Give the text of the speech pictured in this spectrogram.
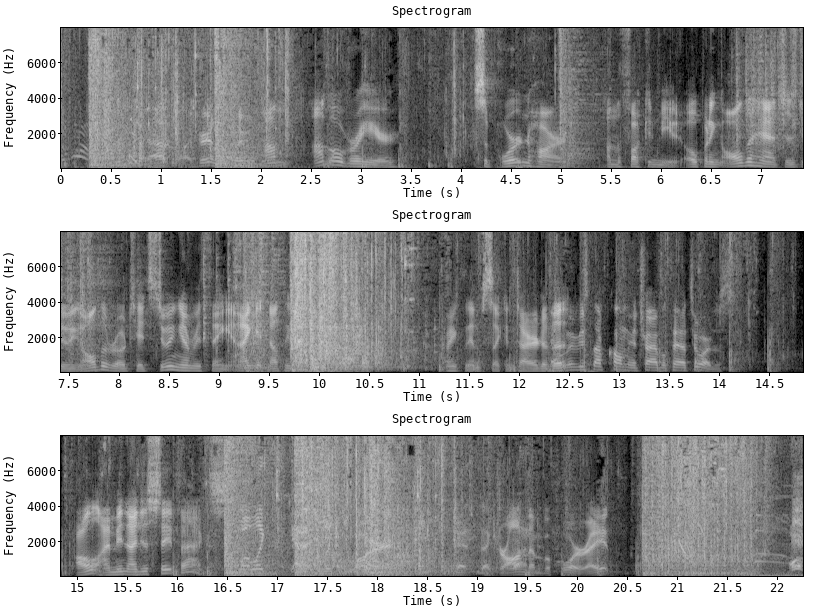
I barely play with I'm I'm over here supporting hard on the fucking mute, opening all the hatches, doing all the rotates, doing everything, and I get nothing but from you. Frankly, I'm sick and tired of Yeah, it. maybe stop calling me a tribal tattoo artist. All I mean, I just state facts. Well, like, yeah, like you are. Ten seconds Drawn them before, right?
